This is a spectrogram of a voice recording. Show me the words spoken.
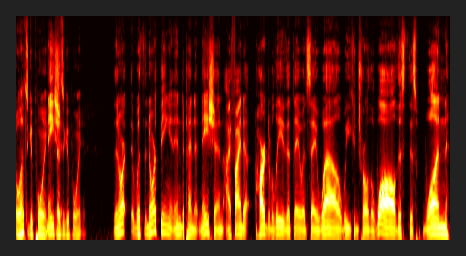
oh, that's a good point. Nation. That's a good point. The North, with the North being an independent nation, I find it hard to believe that they would say, "Well, we control the wall. This this one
